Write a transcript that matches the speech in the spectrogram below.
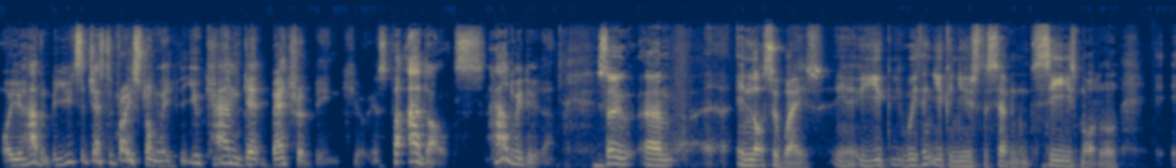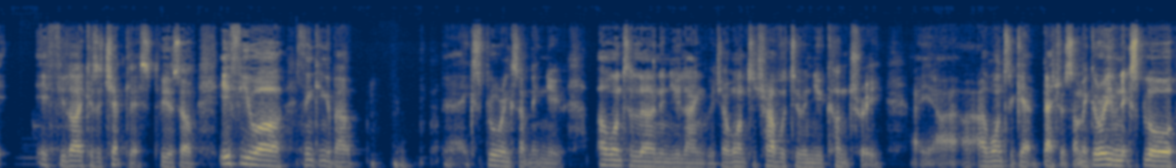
or you haven't. But you suggested very strongly that you can get better at being curious. For adults, how do we do that? So, um, in lots of ways, you, you, we think you can use the seven C's model, if you like, as a checklist for yourself. If you are thinking about exploring something new. I want to learn a new language. I want to travel to a new country. I, I, I want to get better at something, or even explore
